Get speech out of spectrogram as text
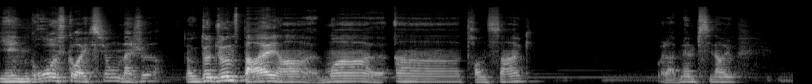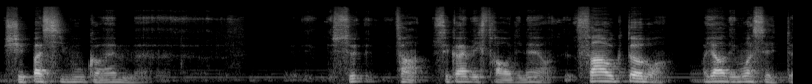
il y ait une grosse correction majeure. Donc Dow Jones, pareil, hein, moins 1,35. Voilà, même scénario. Je sais pas si vous quand même. enfin, c'est quand même extraordinaire. Fin octobre, regardez-moi cette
